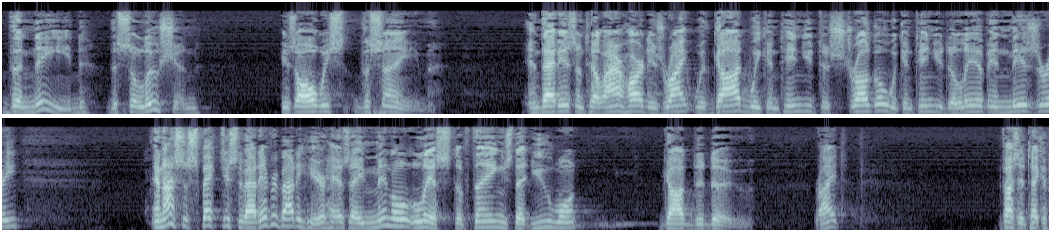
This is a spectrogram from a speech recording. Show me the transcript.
the need, the solution is always the same. And that is until our heart is right with God, we continue to struggle, we continue to live in misery. And I suspect just about everybody here has a mental list of things that you want God to do. Right? If I said take a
